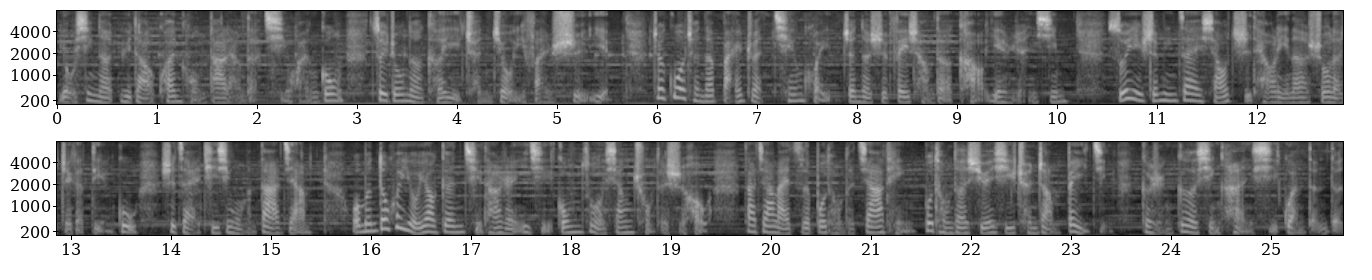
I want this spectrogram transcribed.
有幸呢遇到宽宏大量的齐桓公，最终呢可以成就一番事业。这过程的百转千回，真的是非常的考验人心。所以神明在小纸条里呢说了这个。典故是在提醒我们大家，我们都会有要跟其他人一起工作相处的时候，大家来自不同的家庭、不同的学习成长背景、个人个性和习惯等等，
